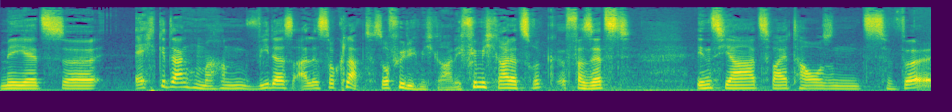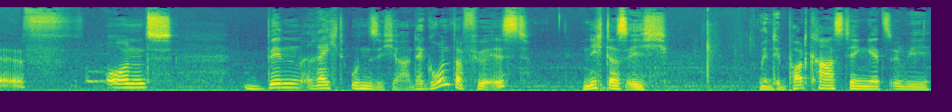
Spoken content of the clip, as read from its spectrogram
mir jetzt äh, echt Gedanken machen, wie das alles so klappt. So fühle ich mich gerade. Ich fühle mich gerade zurückversetzt ins Jahr 2012 und bin recht unsicher. Der Grund dafür ist nicht, dass ich mit dem Podcasting jetzt irgendwie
